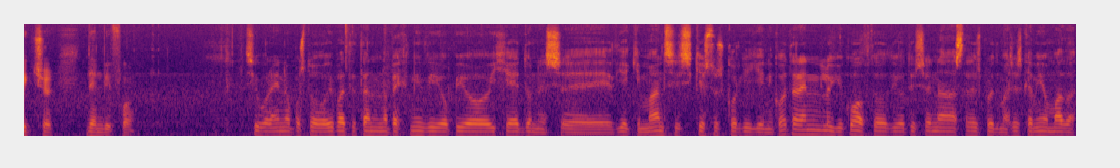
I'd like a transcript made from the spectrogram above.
picture than before. Σίγουρα είναι όπως το είπατε, ήταν ένα παιχνίδι το οποίο είχε έντονες ε, διακυμάνσεις και στο σκορ και γενικότερα. Είναι λογικό αυτό, διότι σε ένα στάδιο προετοιμασίας καμία ομάδα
